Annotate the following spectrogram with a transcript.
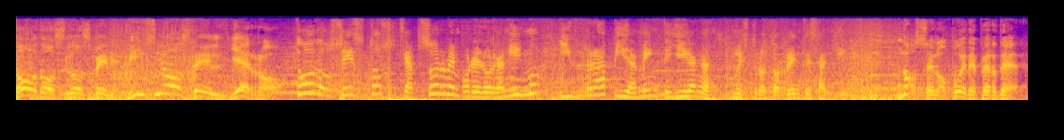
todos los beneficios del hierro. Todos estos se absorben por el organismo y rápidamente llegan a nuestro torrente sanguíneo. No se lo puede perder.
